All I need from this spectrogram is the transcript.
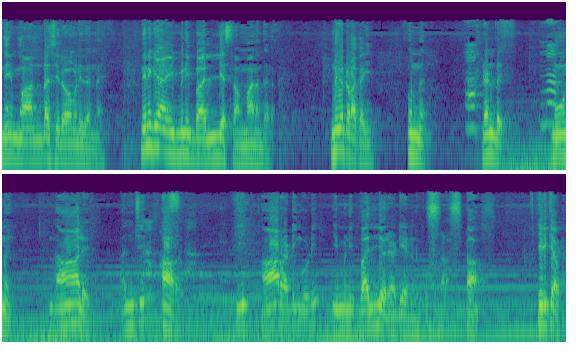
നീ മണ്ട ശിരോമണി തന്നെ. നിനക്ക് ഞാൻ ഇമ്മിണി വലിയ സമ്മാനം തരാം. നീ കേട്ടോടാ കൈ? ഒന്ന് രണ്ട് മൂന്ന് നാല് അഞ്ച് ആറ്. ഈ ആറടിയും കൂടി ഇമ്മിണി വലിയൊരു അടിയായിട്ട് കൂട്ടിക്കളാം. കേട്ടോ ഇരിക്കവിടെ.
